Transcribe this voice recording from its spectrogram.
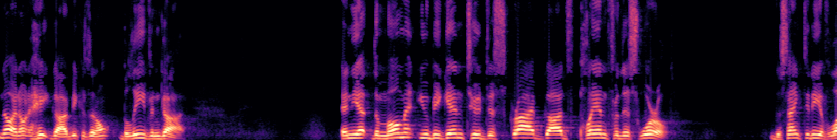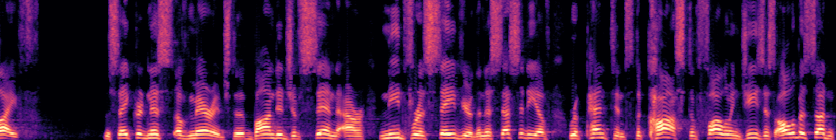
no, I don't hate God because I don't believe in God. And yet, the moment you begin to describe God's plan for this world, the sanctity of life, the sacredness of marriage, the bondage of sin, our need for a Savior, the necessity of repentance, the cost of following Jesus, all of a sudden,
